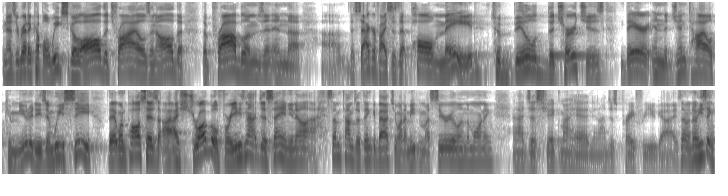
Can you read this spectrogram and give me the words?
And as we read a couple of weeks ago, all the trials and all the, the problems and, and the uh, the sacrifices that Paul made to build the churches there in the Gentile communities. And we see that when Paul says, I, I struggle for you, he's not just saying, you know, sometimes I think about you when I'm eating my cereal in the morning and I just shake my head and I just pray for you guys. No, no, he's saying,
